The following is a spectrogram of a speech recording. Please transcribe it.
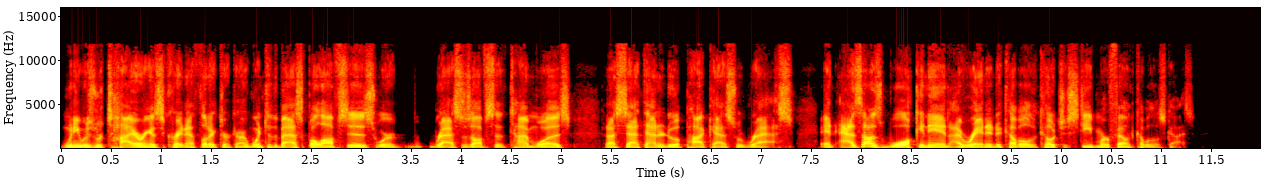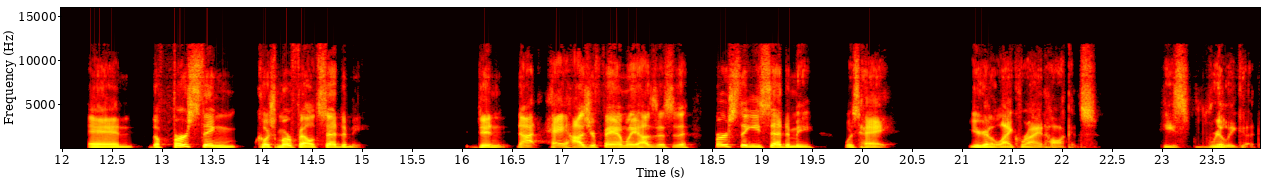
when he was retiring as a Creighton athletic director. I went to the basketball offices where Rass's office at the time was, and I sat down to do a podcast with Rass. And as I was walking in, I ran into a couple of the coaches, Steve Merfeld, a couple of those guys. And the first thing Coach Merfeld said to me, didn't not, hey, how's your family? How's this? First thing he said to me was, hey, you're going to like Ryan Hawkins. He's really good.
